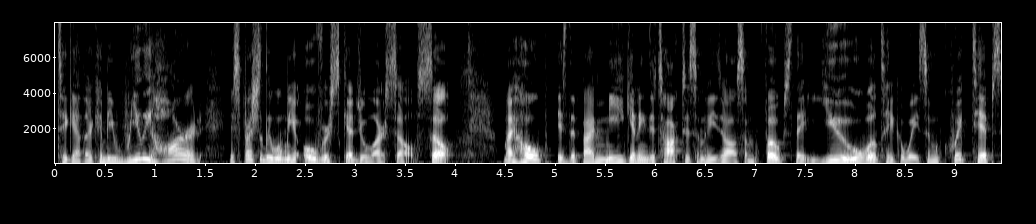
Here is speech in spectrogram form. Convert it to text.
together can be really hard, especially when we overschedule ourselves. So, my hope is that by me getting to talk to some of these awesome folks that you will take away some quick tips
